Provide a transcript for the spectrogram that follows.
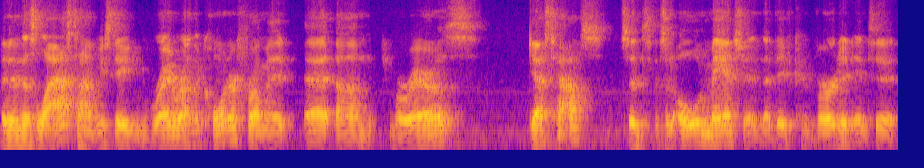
And then this last time we stayed right around the corner from it at um, Marrero's guest house. So it's, it's an old mansion that they've converted into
